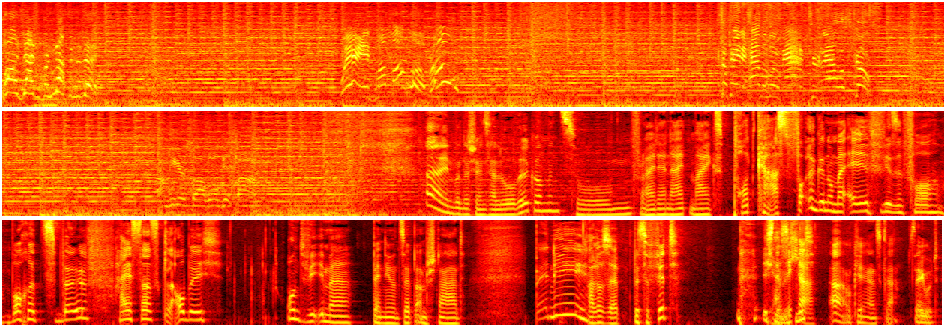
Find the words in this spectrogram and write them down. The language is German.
apologizing for nothing today. Where is my mama, bro? It's okay to have a little attitude now. Let's go. I'm here so I won't get found. Ein wunderschönes Hallo, willkommen zum Friday Night Mikes Podcast Folge Nummer 11. Wir sind vor Woche 12, heißt das, glaube ich. Und wie immer, Benny und Sepp am Start. Benny! Hallo Sepp. Bist du fit? Ich Ja, nämlich sicher. Nicht. Ah, okay, alles klar. Sehr gut.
